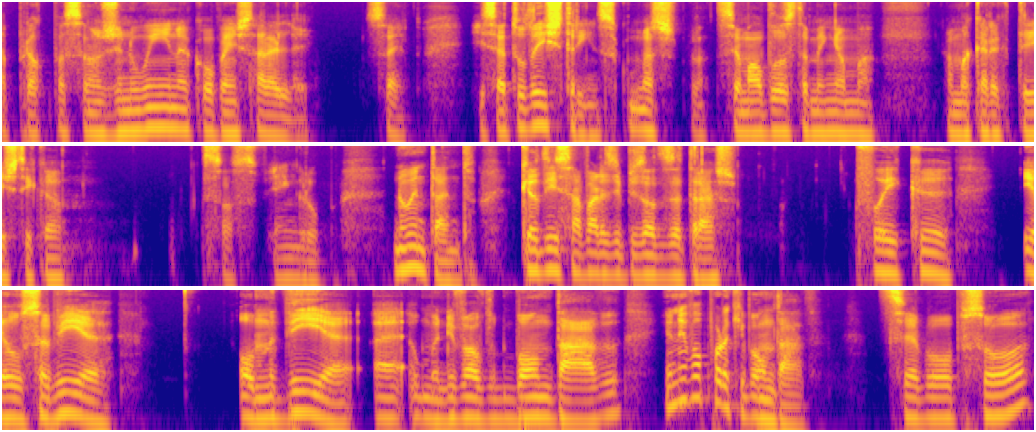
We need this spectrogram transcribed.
a preocupação genuína com o bem-estar alheio, certo? Isso é tudo extrínseco, mas pronto, ser maldoso também é uma, é uma característica que só se vê em grupo. No entanto, o que eu disse há vários episódios atrás foi que eu sabia ou media eh, o meu nível de bondade, eu nem vou pôr aqui bondade, de ser boa pessoa,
